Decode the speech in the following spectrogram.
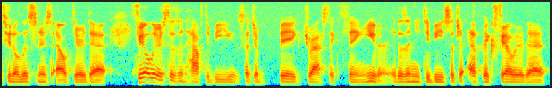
to the listeners out there that failures doesn't have to be such a big, drastic thing either. It doesn't need to be such an epic failure that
